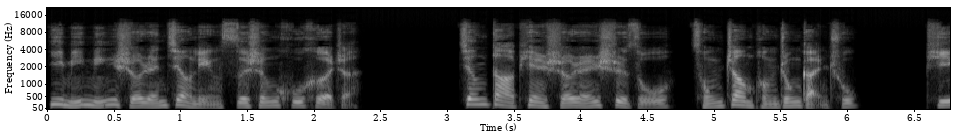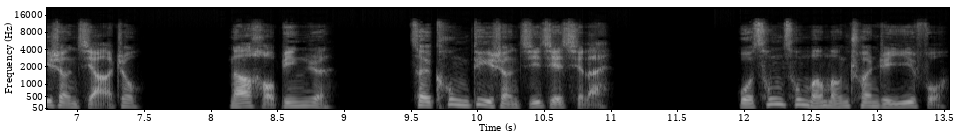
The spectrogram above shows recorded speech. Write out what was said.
一名名蛇人将领嘶声呼喝着，将大片蛇人士族从帐篷中赶出，披上甲胄，拿好兵刃，在空地上集结起来。我匆匆忙忙穿着衣服。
